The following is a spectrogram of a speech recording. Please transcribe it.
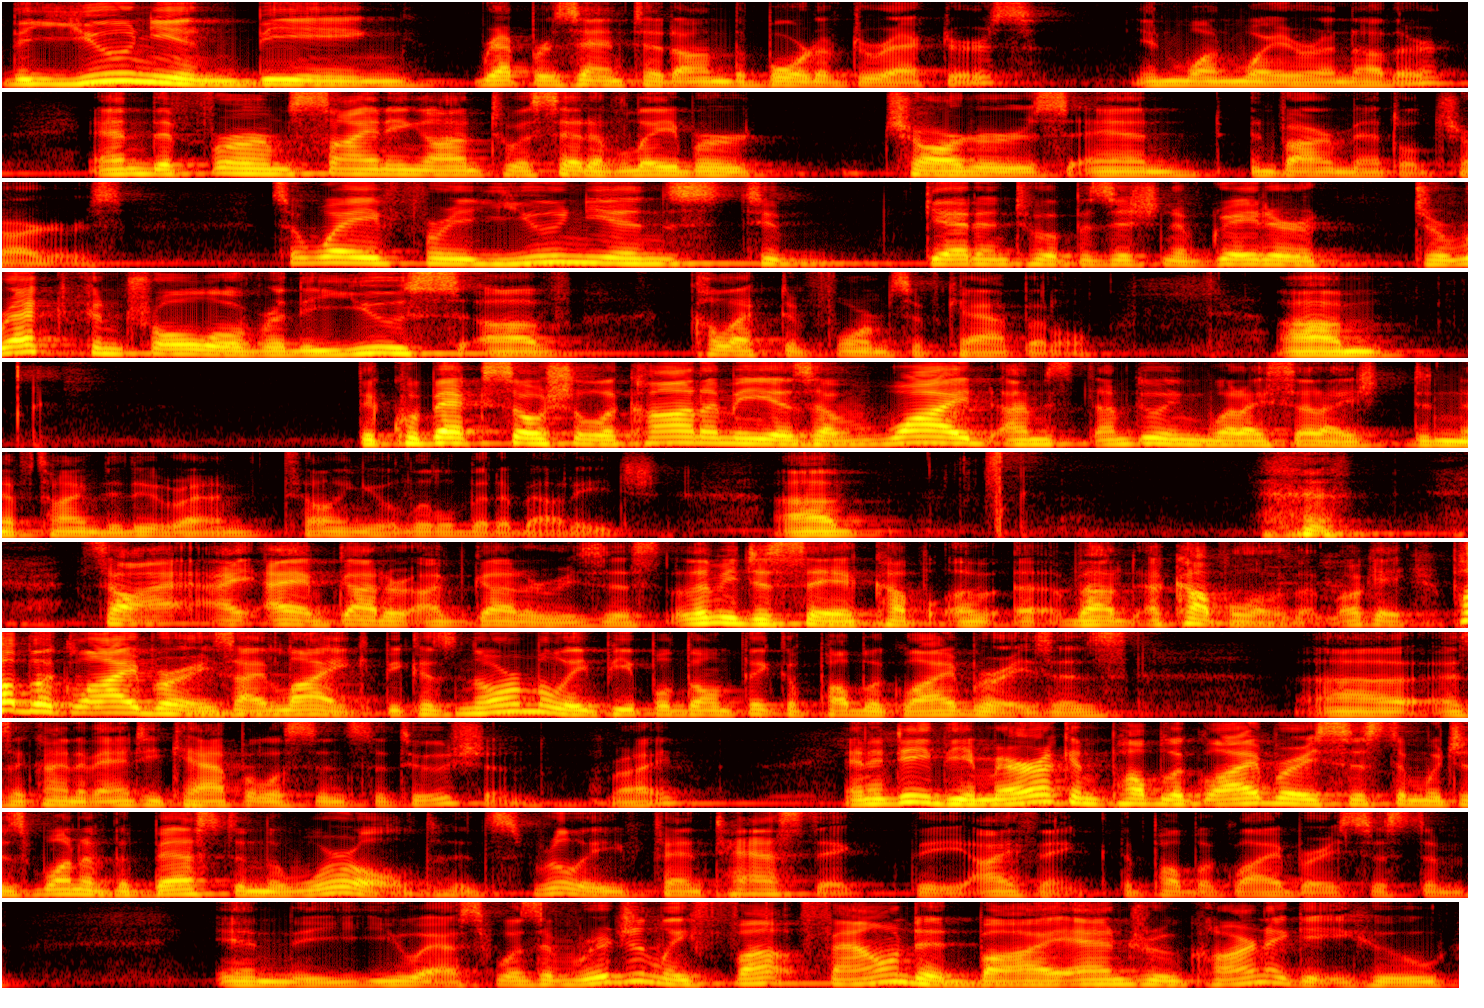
the union being represented on the board of directors in one way or another, and the firm signing on to a set of labor charters and environmental charters. It's a way for unions to get into a position of greater direct control over the use of collective forms of capital. Um, the Quebec social economy is a wide, I'm, I'm doing what I said I didn't have time to do, right? I'm telling you a little bit about each. Uh, So I, have got to, I've got to resist. Let me just say a couple of, about a couple of them. Okay, public libraries I like because normally people don't think of public libraries as, uh, as a kind of anti-capitalist institution, right? And indeed, the American public library system, which is one of the best in the world, it's really fantastic, the, I think, the public library system in the US, was originally fo founded by Andrew Carnegie, who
